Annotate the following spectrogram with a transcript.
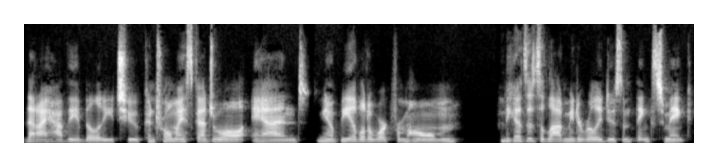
that I have the ability to control my schedule and, you know, be able to work from home because it's allowed me to really do some things to make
